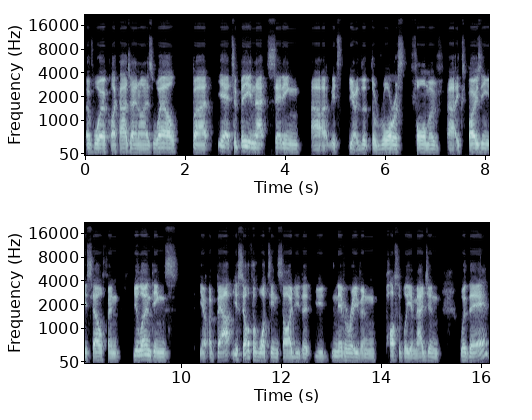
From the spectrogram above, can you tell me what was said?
of work, like RJ and I as well. But yeah, to be in that setting uh, it's you know the, the rawest form of uh, exposing yourself and you learn things you know about yourself of what's inside you that you never even possibly imagined were there.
